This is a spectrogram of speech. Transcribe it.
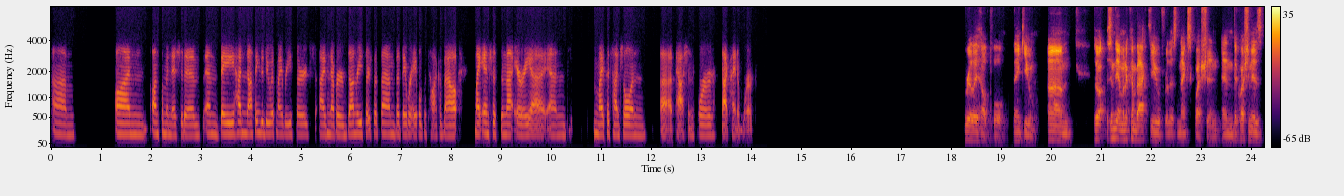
um, on on some initiatives, and they had nothing to do with my research. I've never done research with them, but they were able to talk about my interest in that area and my potential and uh, passion for that kind of work. Really helpful. Thank you. Um, so Cynthia, I'm going to come back to you for this next question. And the question is,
